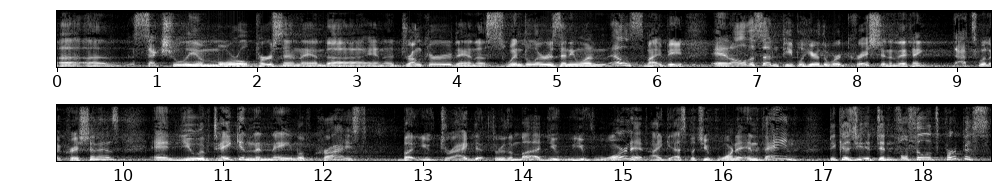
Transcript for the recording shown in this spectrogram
a, a sexually immoral person and, uh, and a drunkard and a swindler as anyone else might be. And all of a sudden, people hear the word Christian and they think, that's what a Christian is? And you have taken the name of Christ but you've dragged it through the mud. You, you've worn it, I guess, but you've worn it in vain because it didn't fulfill its purpose.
